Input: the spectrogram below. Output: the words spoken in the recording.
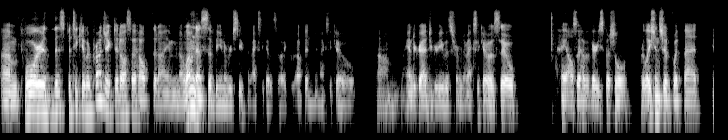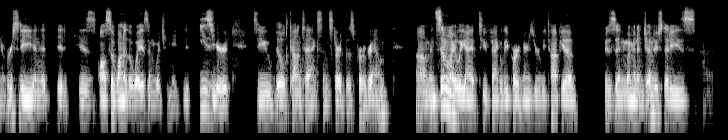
Um, for this particular project, it also helped that I'm an alumnus of the University of New Mexico. So I grew up in New Mexico, um, my undergrad degree was from New Mexico, so I also have a very special relationship with that university, and it, it is also one of the ways in which it made it easier to build contacts and start this program. Um, and similarly, I have two faculty partners, Ruby Tapia, who's in women and gender studies, uh,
